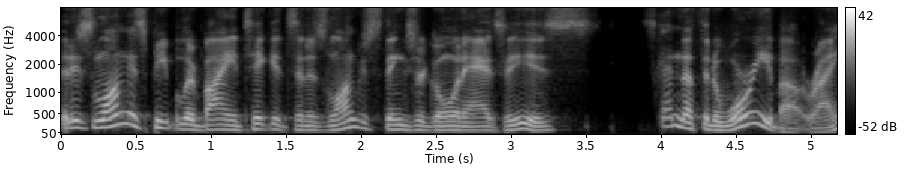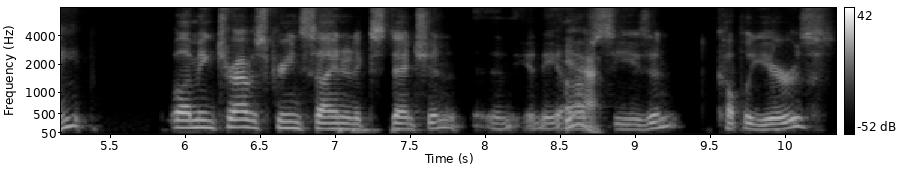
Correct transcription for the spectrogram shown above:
But as long as people are buying tickets and as long as things are going as is, it's got nothing to worry about, right? Well, I mean, Travis Green signed an extension in, in the Yeah. off season, a couple years,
